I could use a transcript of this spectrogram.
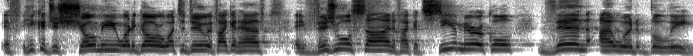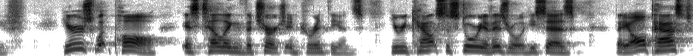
If he could just show me where to go or what to do, if I could have a visual sign, if I could see a miracle, then I would believe. Here's what Paul is telling the church in Corinthians. He recounts the story of Israel. He says, They all passed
